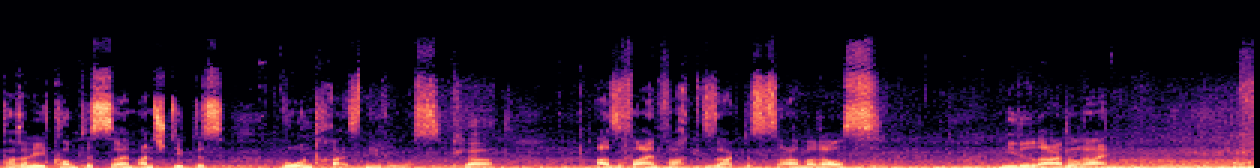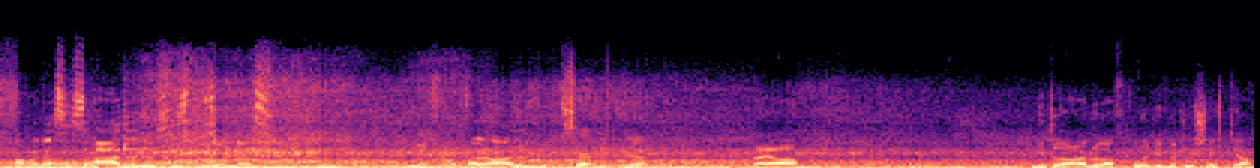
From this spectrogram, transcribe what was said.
Parallel kommt es zu einem Anstieg des Wohnpreisniveaus. Klar. Also vereinfacht gesagt, es ist Arme raus, niedere Adel rein. Aber dass es Adel ist, ist besonders. Weil Adel gibt es ja nicht mehr. Naja, niedere Adel war früher die Mittelschicht, ja.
